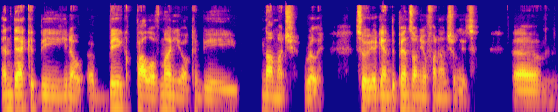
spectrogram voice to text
and that could be, you know, a big pile of money or can be not much really. So again, depends on your financial needs. Um,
